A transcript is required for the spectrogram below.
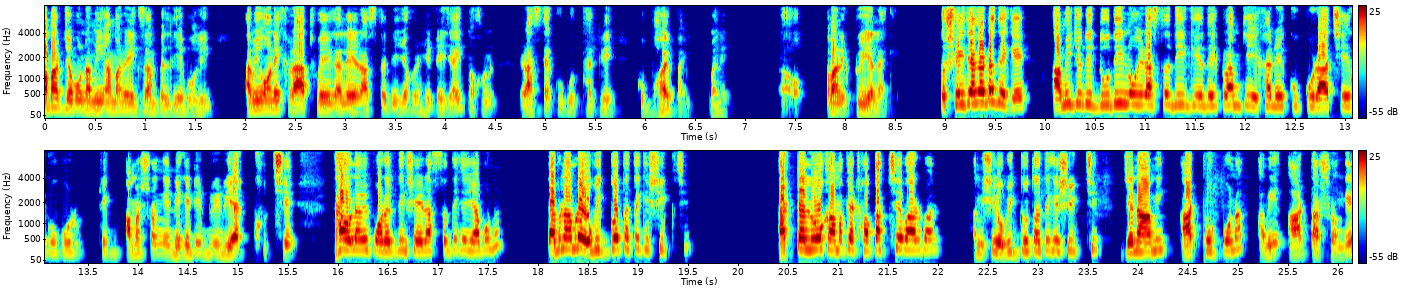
আমার যেমন আমি, আমার এক্সাম্পল দিয়ে বলি, আমি অনেক রাত হয়ে গেলে রাস্তা দিয়ে যখন হেঁটে যাই, তখন রাস্তায় কুকুর থাকলে খুব ভয় পাই মানে আমার একটু ইয়ে লাগে। তো সেই জায়গাটা থেকে আমি যদি দুদিন ওই রাস্তা দিয়ে গিয়ে দেখলাম যে, এখানে কুকুর আছে, কুকুর ঠিক আমার সঙ্গে নেগেটিভলি রিয়াক্ট করছে, তাহলে আমি পরের দিন সেই রাস্তা থেকে যাব না। তারপরে আমরা অভিজ্ঞতা থেকে শিখছি। একটা লোক আমাকে ঠকাচ্ছে বারবার। আমি সেই অভিজ্ঞতা থেকে শিখছি যে না, আমি আর ঠকবো না, আমি আর তার সঙ্গে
